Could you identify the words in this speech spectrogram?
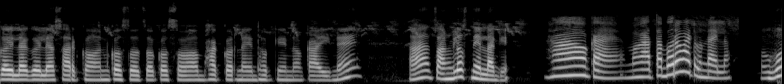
गैल्या गैल्यासारखं कसंचं कसं भाकर नाही धकेनं काही नाही. हा चांगलंच नाही लागे हा काय? मग आता बरं वाटून राहिलं? हो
